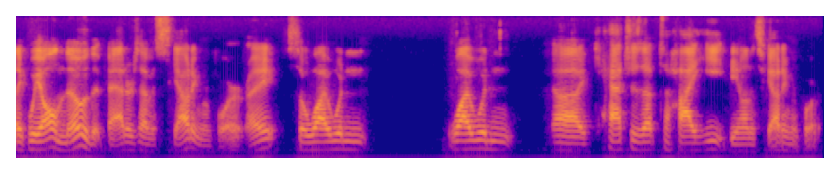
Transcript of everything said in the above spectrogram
like we all know that batters have a scouting report, right? So why wouldn't why wouldn't uh, catches up to high heat be on the scouting report?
